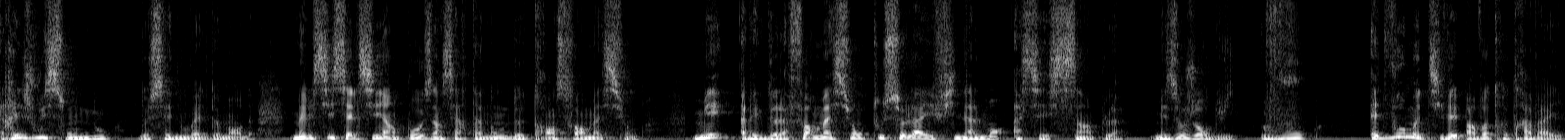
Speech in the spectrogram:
Réjouissons-nous de ces nouvelles demandes, même si celles-ci imposent un certain nombre de transformations. Mais avec de la formation, tout cela est finalement assez simple. Mais aujourd'hui, vous, êtes-vous motivé par votre travail?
